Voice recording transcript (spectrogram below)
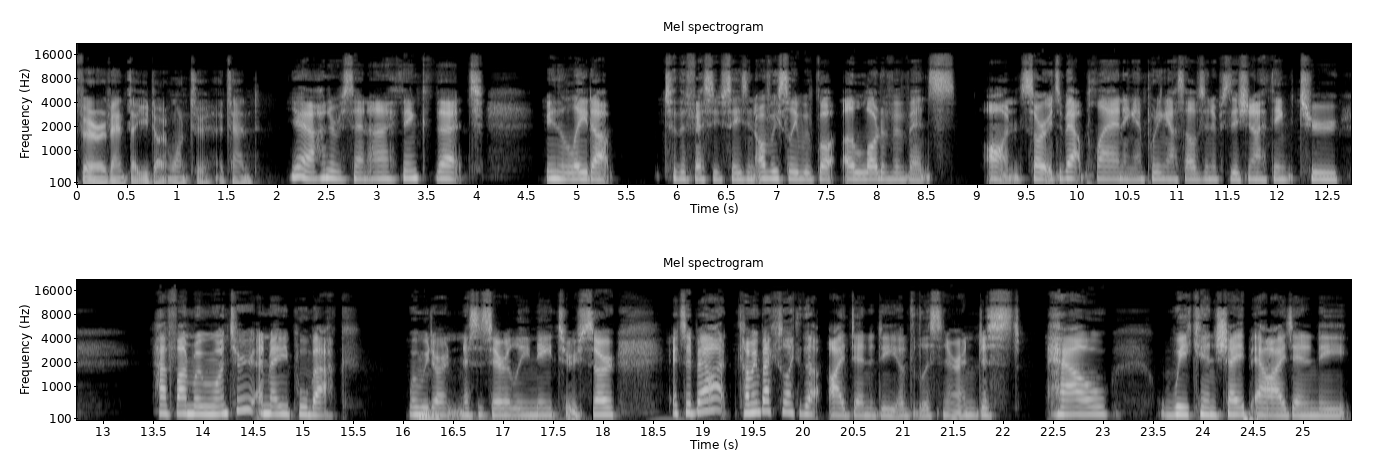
for events that you don't want to attend. yeah, 100%. And I think that in the lead up to the festive season, obviously, we've got a lot of events on. So, it's about planning and putting ourselves in a position, I think, to have fun when we want to and maybe pull back when we Mm. don't necessarily need to. So it's about coming back to like the identity of the listener and just how we can shape our identity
